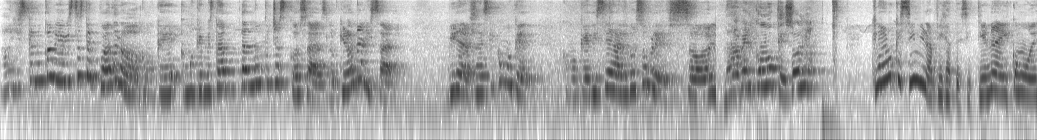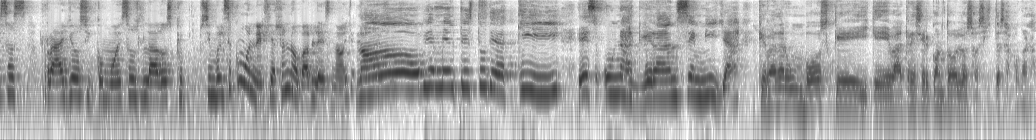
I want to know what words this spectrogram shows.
Ay, es que nunca había visto este cuadro. Como que, como que me está dando muchas cosas. Lo quiero analizar. Mira, o sea, es que como que, como que dice algo sobre el sol. No, a ver, ¿cómo que sol? Claro que sí, mira, fíjate, si tiene ahí como esos rayos y como esos lados que simboliza como energías renovables, ¿no? Yo No, obviamente esto de aquí es una gran semilla que va a dar un bosque y que va a crecer con todos los ositos, ¿a poco no?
